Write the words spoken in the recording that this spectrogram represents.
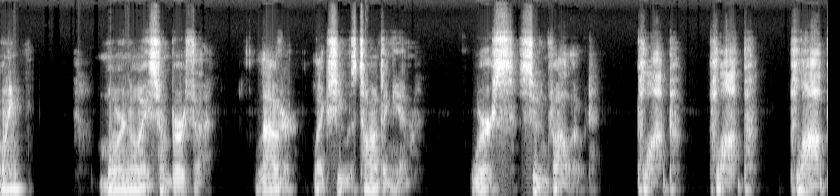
Oink! More noise from Bertha. Louder, like she was taunting him. Worse soon followed. Plop, plop, plop.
